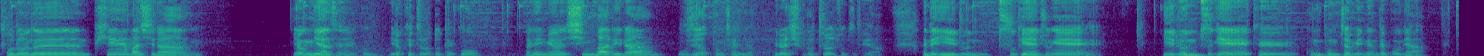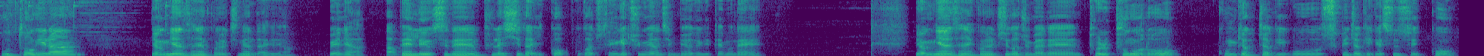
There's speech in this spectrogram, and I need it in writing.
브루는 피해 맛이랑 영리한 사냥꾼 이렇게 들어도 되고 아니면 신발이랑 우주적 통찰력 이런 식으로 들어줘도 돼요. 근데 이 룬 두 개 중에 이 룬 두 개의 그 공통점이 있는데 뭐냐? 우통이랑 영리한 사냥꾼을 찍는다예요. 왜냐? 아펠리우스는 플래시가 있고 없고가 되게 중요한 챔피언이기 때문에 영리한 사냥꾼을 찍어주면은 돌풍으로 공격적이고 수비적이게 쓸 수 있고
